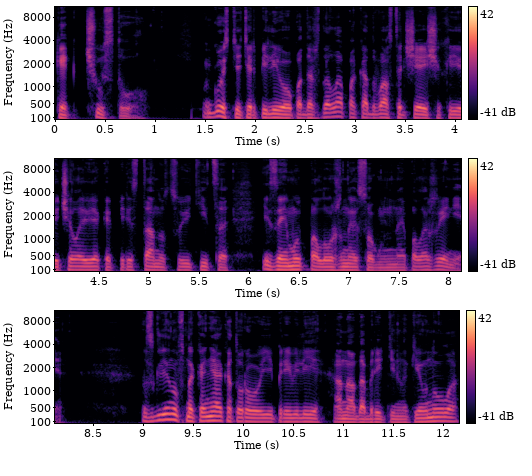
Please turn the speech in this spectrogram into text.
Как чувствовал. Гостья терпеливо подождала, пока два встречающих ее человека перестанут суетиться и займут положенное согненное положение. Взглянув на коня, которого ей привели, она одобрительно кивнула,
